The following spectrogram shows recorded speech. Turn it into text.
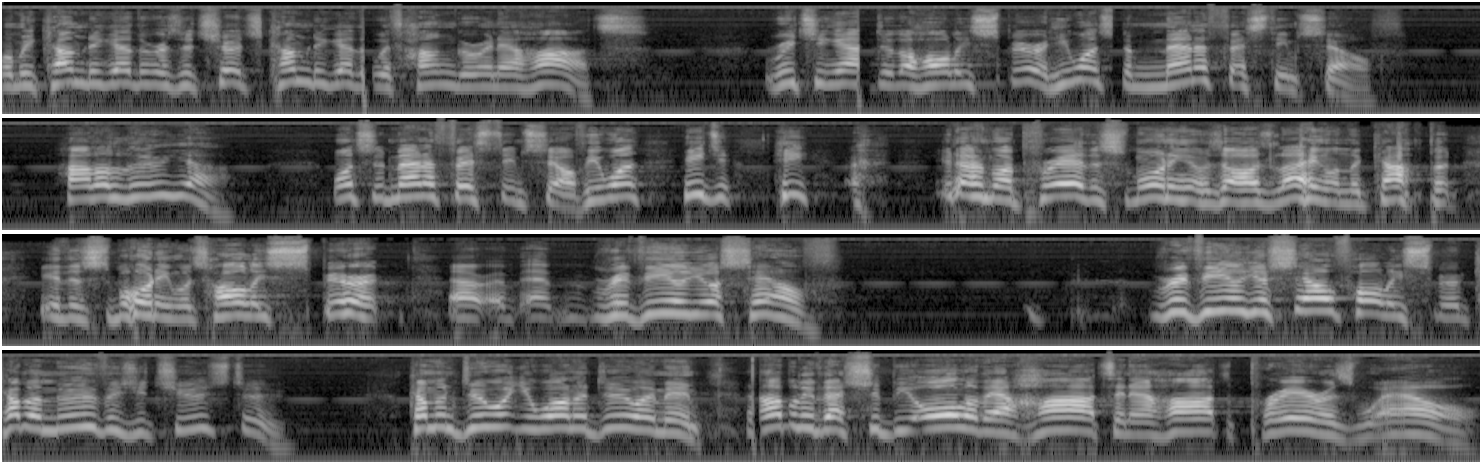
when we come together as a church, come together with hunger in our hearts, reaching out to the Holy Spirit. He wants to manifest Himself. Hallelujah. Wants to manifest Himself. He wants, he, he, you know, my prayer this morning as I was laying on the carpet here this morning was Holy Spirit, uh, uh, reveal yourself. Reveal yourself, Holy Spirit. Come and move as you choose to. Come and do what you want to do. Amen. And I believe that should be all of our hearts and our heart's prayer as well.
